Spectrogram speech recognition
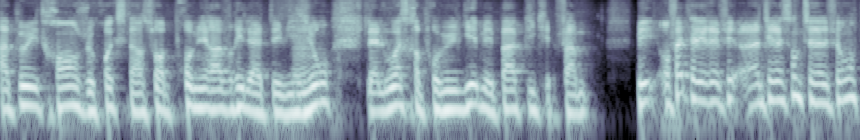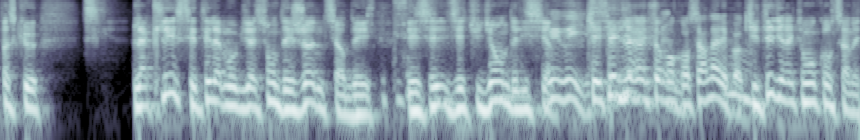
un peu étrange, je crois que c'était un soir de 1er avril à la télévision, Mmh. la loi sera promulguée mais pas appliquée. Enfin, mais en fait elle est réfé- intéressante ces références parce que la clé c'était la mobilisation des jeunes, c'est-à-dire des, des étudiants, des lycéens. Oui, oui. Qui était C'est directement jeune. concerné à l'époque. qui étaient directement concernés.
